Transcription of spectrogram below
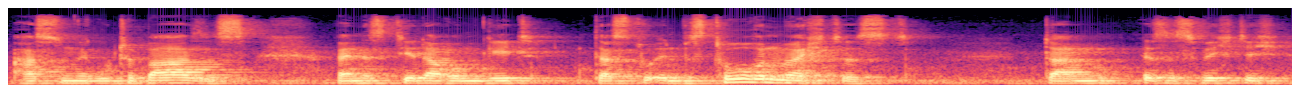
hast du eine gute Basis. Wenn es dir darum geht, dass du Investoren möchtest, dann ist es wichtig,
